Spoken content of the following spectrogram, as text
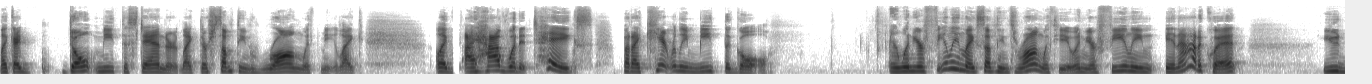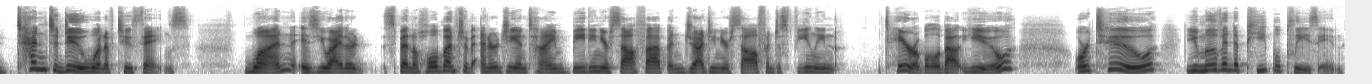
Like I don't meet the standard, like there's something wrong with me. Like like I have what it takes, but I can't really meet the goal. And when you're feeling like something's wrong with you and you're feeling inadequate, you tend to do one of two things. One is you either spend a whole bunch of energy and time beating yourself up and judging yourself and just feeling terrible about you. Or two, you move into people pleasing.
